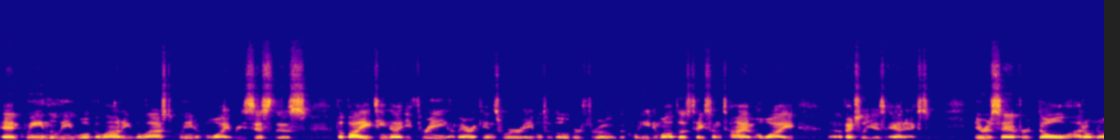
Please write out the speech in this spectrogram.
And Queen Liliuokalani, the last queen of Hawaii, resists this. But by 1893, Americans were able to overthrow the queen. And while it does take some time, Hawaii uh, eventually is annexed. Here is Sanford Dole. I don't know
